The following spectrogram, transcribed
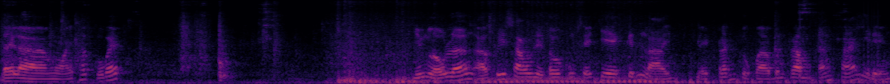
Đây là ngoại thất của bếp. Những lỗ lớn ở phía sau thì tôi cũng sẽ che kín lại để tránh tụt vào bên trong cắn phá dây điện.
